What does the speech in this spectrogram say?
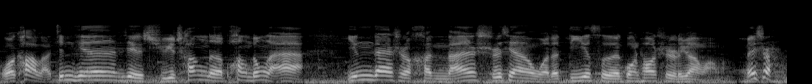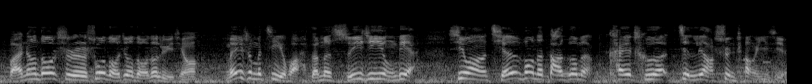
我看了今天这个许昌的胖东来，应该是很难实现我的第一次逛超市的愿望了。没事，反正都是说走就走的旅行，没什么计划，咱们随机应变。希望前方的大哥们开车尽量顺畅一些。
